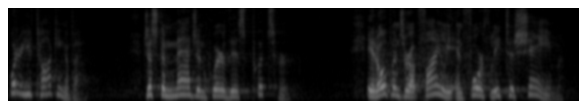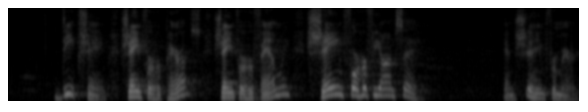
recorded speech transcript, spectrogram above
What are you talking about? Just imagine where this puts her. It opens her up finally and fourthly to shame. Deep shame. Shame for her parents, shame for her family, shame for her fiance, and shame for Mary.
